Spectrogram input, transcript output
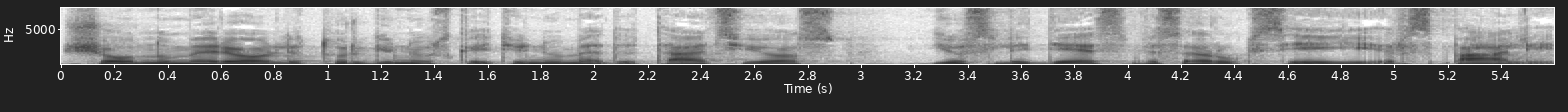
Šio numerio liturginių skaitinių meditacijos jūs lydės visą rugsėjį ir spalį,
